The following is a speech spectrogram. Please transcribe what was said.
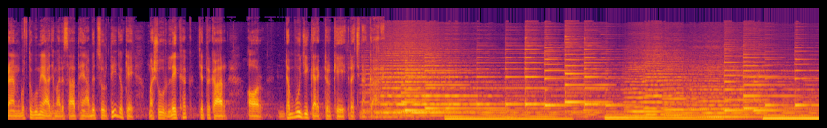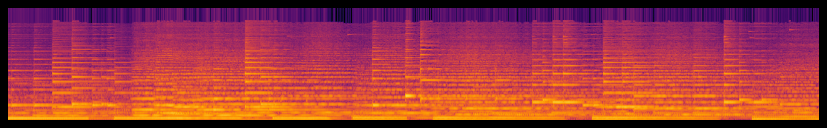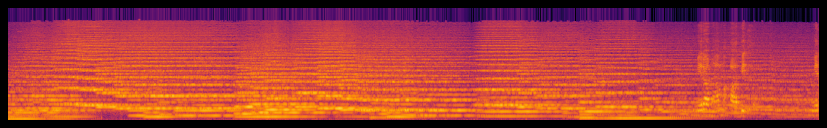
Programme गुफ्तु में आज हमारे साथ हैं आबिद सुरती, जो कि मशहूर लेखक, चित्रकार और डब्बू जी कैरेक्टर के रचनाकार हैं।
